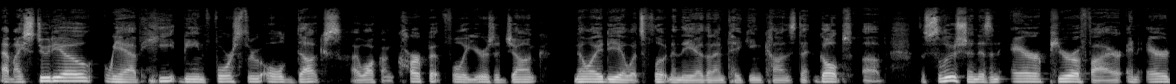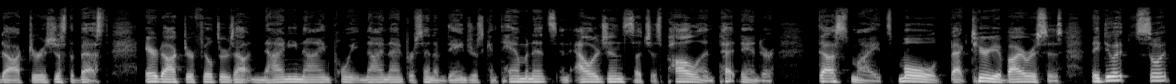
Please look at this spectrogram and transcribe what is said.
At my studio, we have heat being forced through old ducts. I walk on carpet full of years of junk. No idea what's floating in the air that I'm taking constant gulps of. The solution is an air purifier, and Air Doctor is just the best. Air Doctor filters out 99.99% of dangerous contaminants and allergens such as pollen, pet dander, dust mites, mold, bacteria, viruses. They do it so it,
